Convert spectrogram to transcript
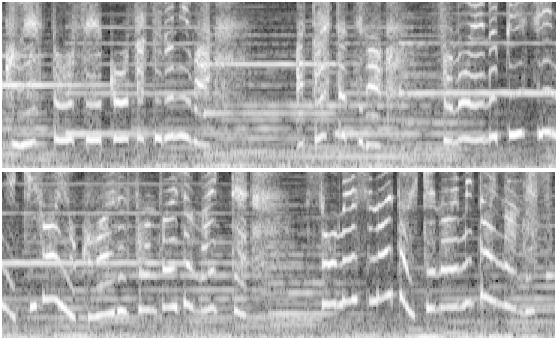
クエストを成功させるには私たちがその NPC に危害を加える存在じゃないって証明しないといけないみたいなんです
